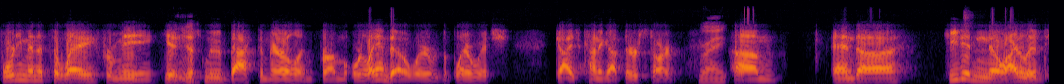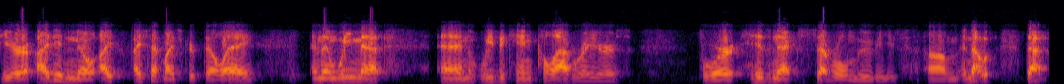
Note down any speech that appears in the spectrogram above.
40 minutes away from me. He had mm. just moved back to Maryland from Orlando, where the Blair Witch guys kind of got their start. Right. Um, and uh, he didn't know I lived here. I didn't know. I, I sent my script to LA, and then we met and we became collaborators for his next several movies. Um, and that that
